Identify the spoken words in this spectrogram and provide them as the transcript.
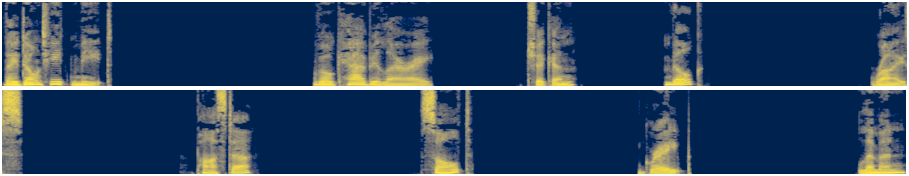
They don't eat meat. Vocabulary Chicken Milk Rice Pasta Salt Grape. Lemon.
